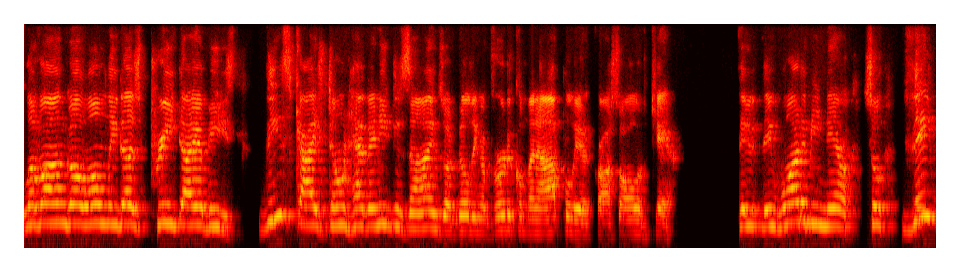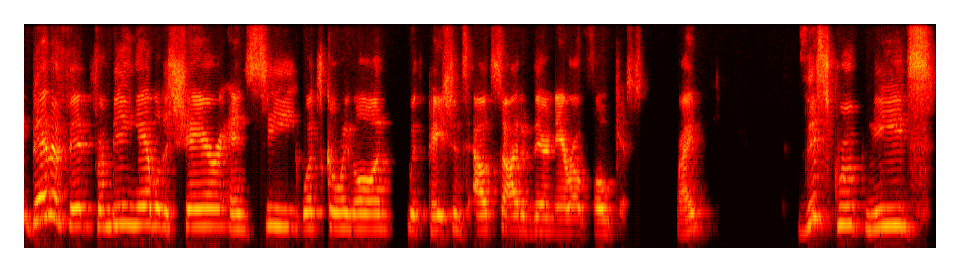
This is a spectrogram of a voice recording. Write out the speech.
Livongo only does pre-diabetes. These guys don't have any designs on building a vertical monopoly across all of care. They, they want to be narrow. So they benefit from being able to share and see what's going on with patients outside of their narrow focus, right? This group needs,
